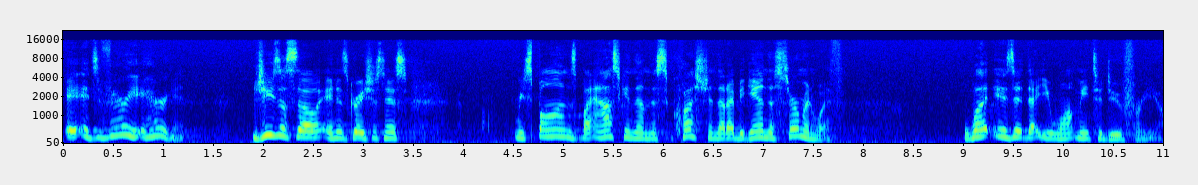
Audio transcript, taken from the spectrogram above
It's very arrogant. Jesus, though, in his graciousness, responds by asking them this question that I began the sermon with What is it that you want me to do for you?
